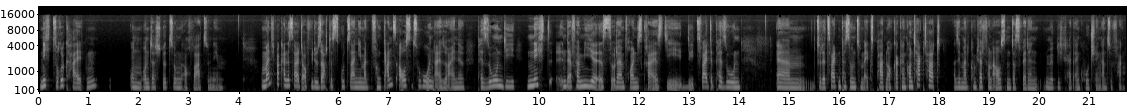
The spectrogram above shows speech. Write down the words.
nicht zurückhalten, um Unterstützung auch wahrzunehmen. Und manchmal kann es halt auch, wie du sagtest, gut sein, jemanden von ganz außen zu holen, also eine Person, die nicht in der Familie ist oder im Freundeskreis, die die zweite Person ähm, zu der zweiten Person, zum Ex-Partner auch gar keinen Kontakt hat. Also jemand komplett von außen, das wäre dann eine Möglichkeit, ein Coaching anzufangen.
